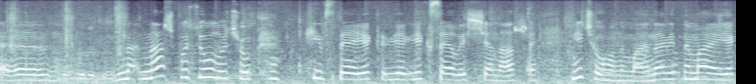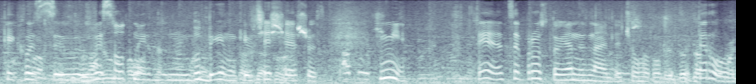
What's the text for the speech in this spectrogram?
е, на- наш посілочок і все, як, як, як селище наше. Нічого немає. Навіть немає якихось висотних будинків чи ще щось. Ні. Це, це просто я не знаю для чого робиться. Терор.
